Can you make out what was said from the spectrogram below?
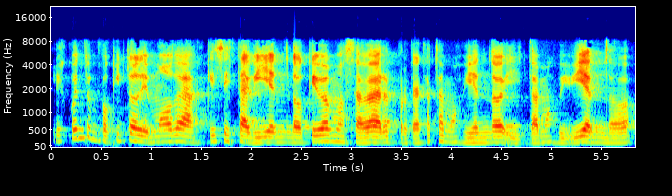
Les cuento un poquito de moda, qué se está viendo, qué vamos a ver, porque acá estamos viendo y estamos viviendo.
